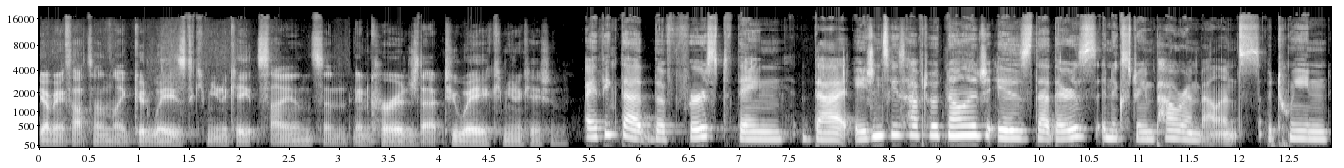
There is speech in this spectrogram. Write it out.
you have any thoughts on like good ways to communicate science and encourage that two way communication? I think that the first thing that agencies have to acknowledge is that there's an extreme power imbalance between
